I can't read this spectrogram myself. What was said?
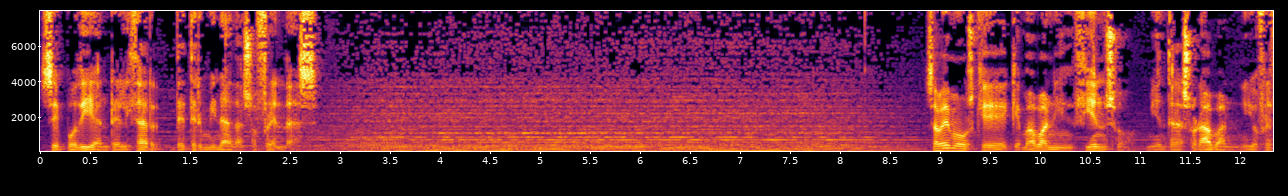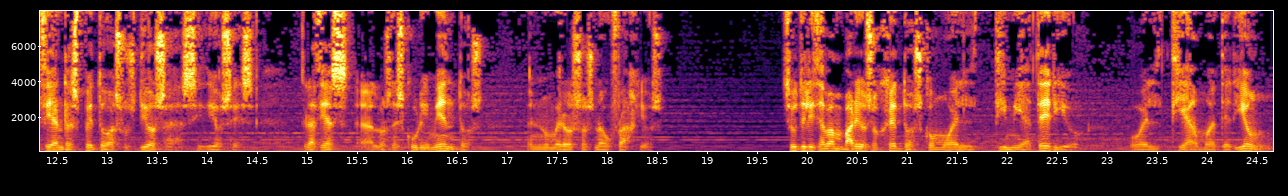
se podían realizar determinadas ofrendas. Sabemos que quemaban incienso mientras oraban y ofrecían respeto a sus diosas y dioses, gracias a los descubrimientos en numerosos naufragios. Se utilizaban varios objetos como el timiaterio o el tiamaterión,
